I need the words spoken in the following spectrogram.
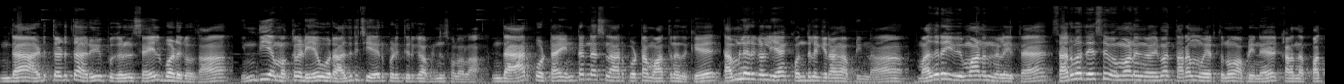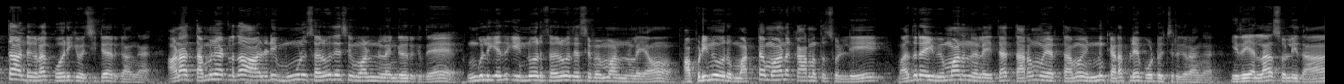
இந்த அடுத்தடுத்த அறிவிப்புகள் செயல்பாடுகள் தான் இந்திய மக்களிடையே ஒரு அதிர்ச்சி ஏற்படுத்த ஏற்படுத்தியிருக்கு அப்படின்னு சொல்லலாம். இந்த ஏர்போர்ட்டை இன்டர்நேஷனல் ஏர்போர்ட்டா மாத்தினதுக்கு தமிழர்கள் ஏன் கொந்தளிக்கிறாங்க அப்படின்னா மதுரை விமான நிலையத்தை சர்வதேச விமான நிலையமா தரம் உயர்த்தணும் அப்படின்னு கடந்த பத்து ஆண்டுகளா கோரிக்கை வச்சுட்டே இருக்காங்க. ஆனா தமிழ்நாட்டில் தான் ஆல்ரெடி மூணு சர்வதேச விமான நிலையங்கள் இருக்குது. உங்களுக்கு எதுக்கு இன்னொரு சர்வதேச விமான நிலையம்? அப்படின்னு ஒரு மட்டமான காரணத்தை சொல்லி மதுரை விமான நிலையத்தை தரம் உயர்த்தாம இன்னும் கிடப்பிலே போட்டு வச்சிருக்காங்க இதையெல்லாம் சொல்லி தான்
